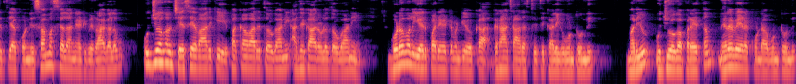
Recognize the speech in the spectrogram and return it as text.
రీత్యా కొన్ని సమస్యలు అనేటివి రాగలవు. ఉద్యోగం చేసేవారికి పక్కవారితో కానీ అధికారులతో కానీ గొడవలు ఏర్పడేటువంటి యొక్క గ్రహచార స్థితి కలిగి ఉంటుంది. మరియు ఉద్యోగ ప్రయత్నం నెరవేరకుండా ఉంటుంది.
